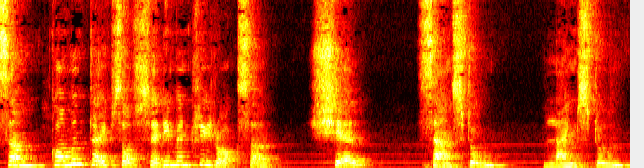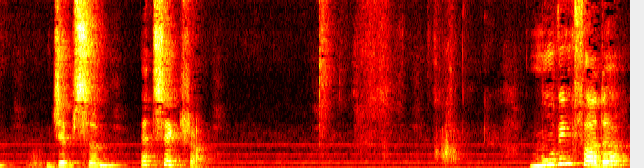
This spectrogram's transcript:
some common types of sedimentary rocks are shell, sandstone, limestone, gypsum, etc. Moving further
